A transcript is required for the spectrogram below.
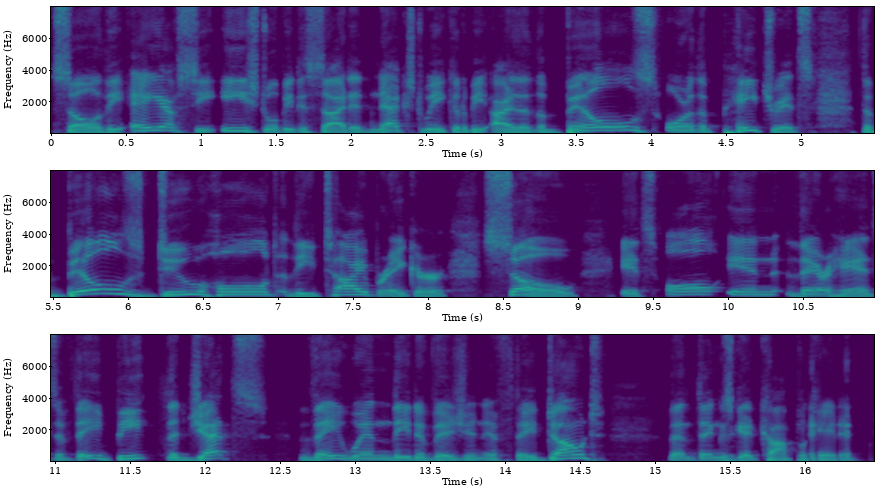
So the AFC East will be decided next week. It'll be either the Bills or the Patriots. The Bills do hold the tiebreaker. So it's all in their hands. If they beat the Jets, they win the division. If they don't, then things get complicated.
